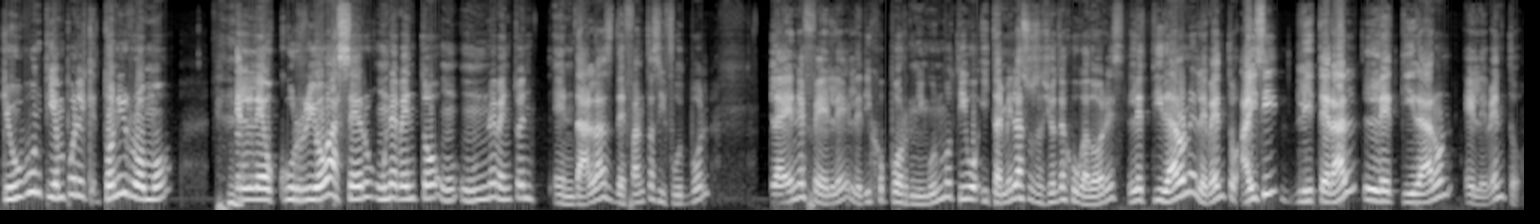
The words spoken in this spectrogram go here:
que hubo un tiempo en el que Tony Romo le ocurrió hacer un evento, un, evento en, Dallas de fantasy fútbol? La NFL le dijo por ningún motivo y también la asociación de jugadores le tiraron el evento. Ahí sí, literal, le tiraron el evento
